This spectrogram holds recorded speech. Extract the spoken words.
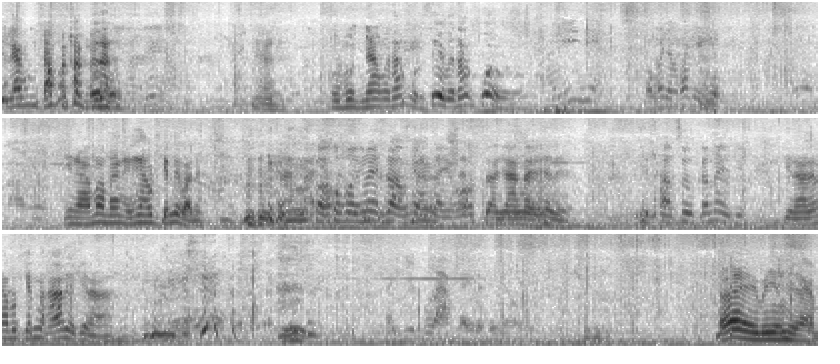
ี่แล้วจับมาทันเลยฝุ่นยางไปทั้งฝุ่นเสียไปทั้งขั้วเราไม่ยังพักอีก ลูกนี่งามมากแม่นี่นี่เขาเขียนได้ป่ะนี่เบิ่งเลยสามอย่างไหนวะสร้างยางไรนี่กินหาสู้กันได้สิพี่นาเนี่ยนะรถเข็นมาหาเลยพี่นาไอ้ยืนผู้หลักไอ้แบบนี้เหรอเฮ้ยมันยังแหลม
